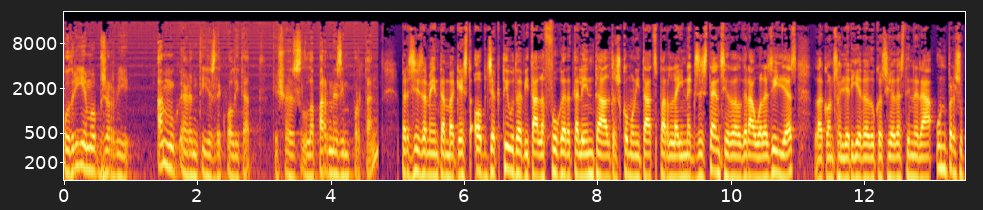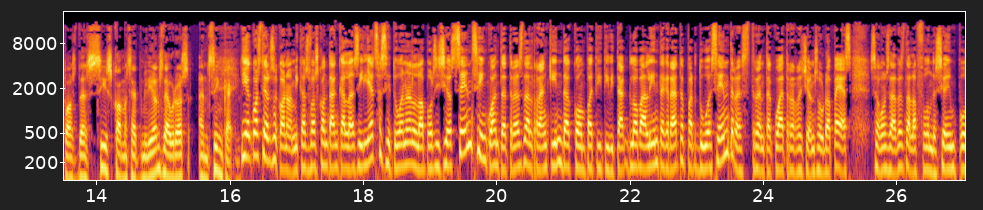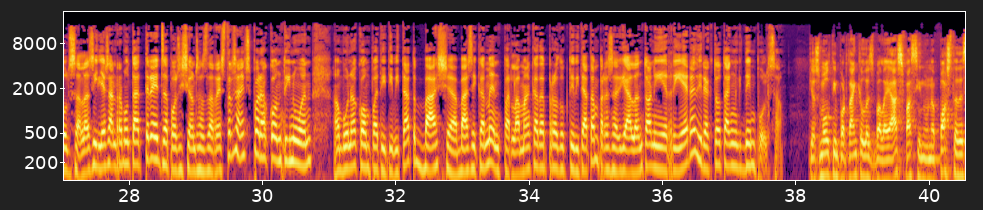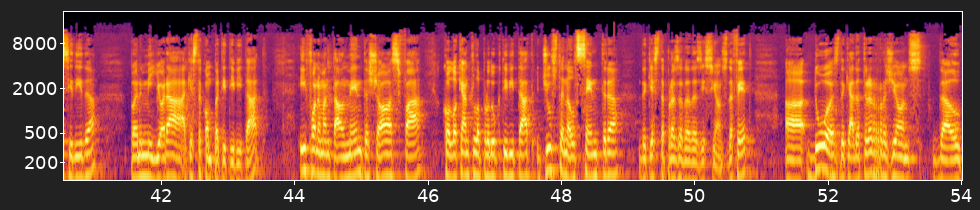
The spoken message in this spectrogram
podríem observar amb garanties de qualitat, que això és la part més important. Precisament amb aquest objectiu d'evitar la fuga de talent a altres comunitats per la inexistència del grau a les illes, la Conselleria d'Educació destinarà un pressupost de 6,7 milions d'euros en 5 anys. I en qüestions econòmiques, vos contant que les illes se situen en la posició 153 del rànquing de competitivitat global integrat per 234 regions europees. Segons dades de la Fundació Impulsa, les illes han remuntat 13 posicions els darrers 3 anys, però continuen amb una competitivitat baixa, bàsicament per la manca de productivitat empresarial. Antoni Riera, director tècnic d'Impulsa. Que és molt important que les Balears facin una aposta decidida per millorar aquesta competitivitat i fonamentalment això es fa col·locant la productivitat just en el centre d'aquesta presa de decisions. De fet, eh, dues de cada tres regions del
